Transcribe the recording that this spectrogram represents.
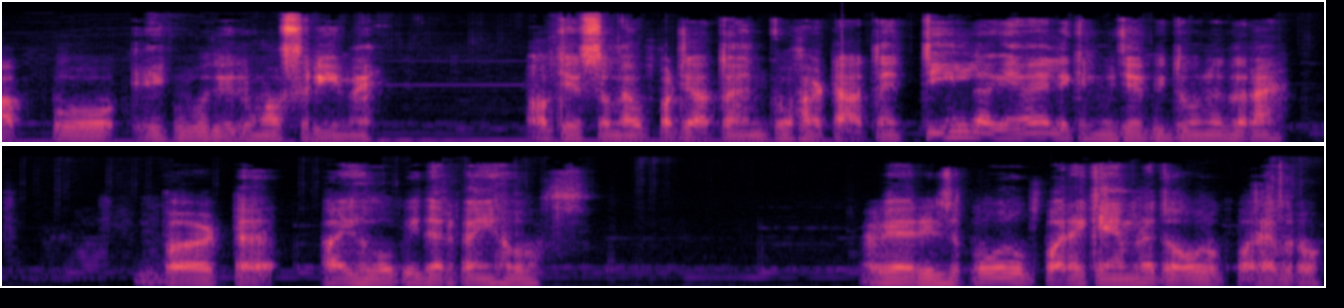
आपको एक वो दे दूँगा फ्री में। ओके सो मैं ऊपर जाता हूँ। इनको हटाते हैं। तीन लगे हुए हैं, लेकिन मुझे भी दो नज़र आए। बट आई होप इधर कहीं हो वेयर इज़ और ऊपर है कैमरा तो और ऊपर है ब्रो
